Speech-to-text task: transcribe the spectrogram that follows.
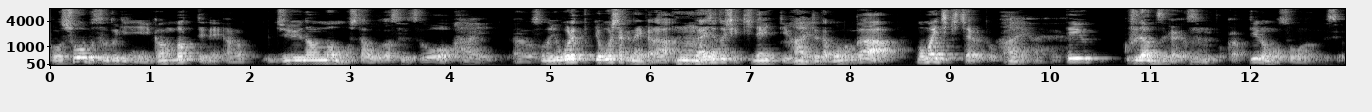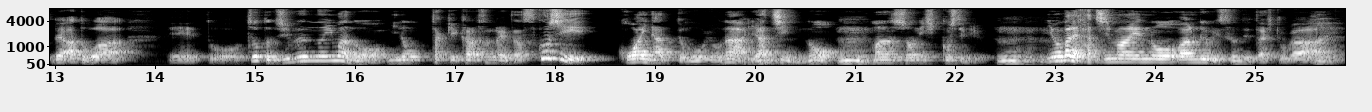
こう勝負する時に頑張ってね、あの、十何万もしたオーダースーツを、はい。あの、その汚れ、汚したくないから、うん大事な時しか着ないっていうはい言ってたものが、もう毎日着ちゃうとか、はい。はい。っていう普段使いをするとかっていうのもそうなんですよ。で、あとは、えっ、と、ちょっと自分の今の身の丈から考えたら少し怖いなって思うような家賃のうん。マンションに引っ越してみる。うん。今まで8万円のワンルームに住んでた人が、はい。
